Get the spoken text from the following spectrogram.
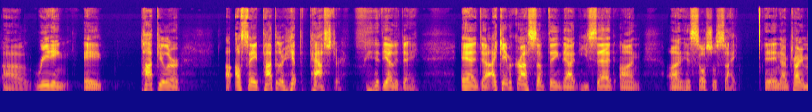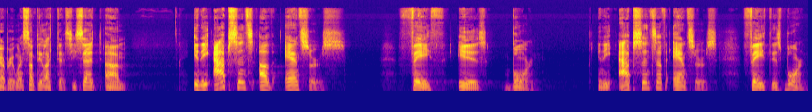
uh, reading a popular, uh, I'll say, popular hip pastor the other day, and uh, I came across something that he said on on his social site, and I'm trying to remember. It went something like this. He said, um, "In the absence of answers, faith is born." In the absence of answers, faith is born.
